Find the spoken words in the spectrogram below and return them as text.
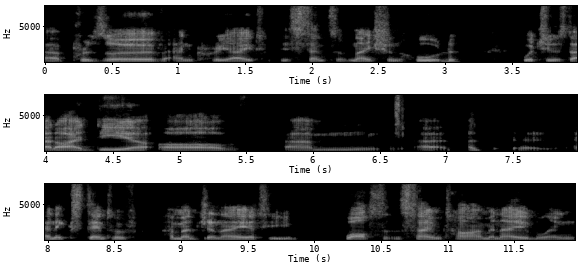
uh, preserve and create this sense of nationhood, which is that idea of um, uh, an extent of homogeneity, whilst at the same time enabling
